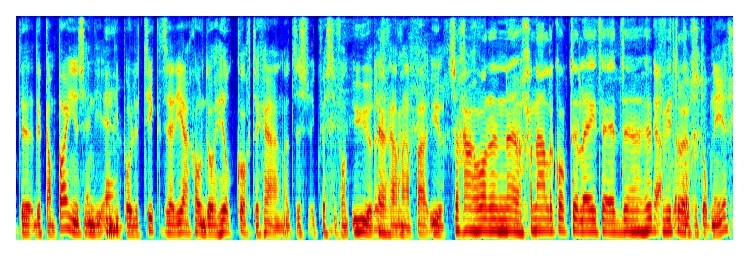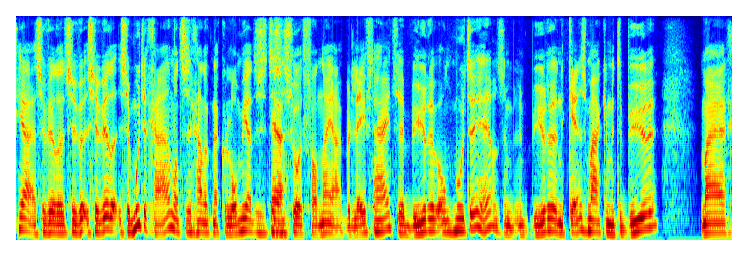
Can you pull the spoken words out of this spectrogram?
de, de, campagnes en die, en die politiek? Toen zei hij, ja, gewoon door heel kort te gaan. Het is een kwestie van uren. Het gaat maar- een paar uur. Ze gaan gewoon een uh, garnalencocktail eten en uh, hup, weer daar komt terug. het op neer. Ja, ze, willen, ze, ze, willen, ze moeten gaan, want ze gaan ook naar Colombia. Dus het is een soort van nou ja, beleefdheid. Buren ontmoeten. Hè, want ze- een, buren, een kennismaking met de buren. Maar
